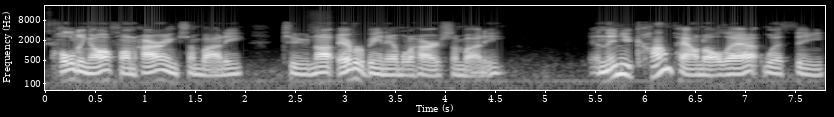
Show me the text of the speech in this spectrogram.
holding off on hiring somebody to not ever being able to hire somebody. And then you compound all that with the,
